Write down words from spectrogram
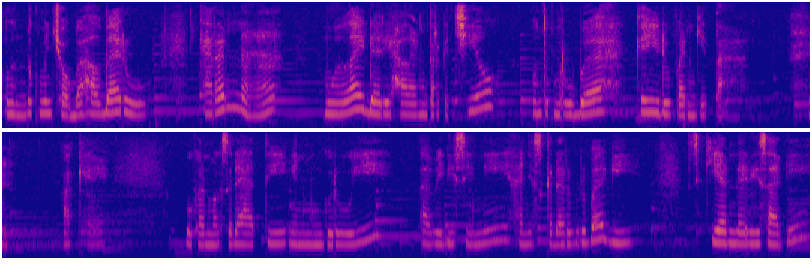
untuk mencoba hal baru. Karena mulai dari hal yang terkecil untuk merubah kehidupan kita. Oke, bukan maksud hati ingin menggurui, tapi di sini hanya sekedar berbagi. Sekian dari Sani,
